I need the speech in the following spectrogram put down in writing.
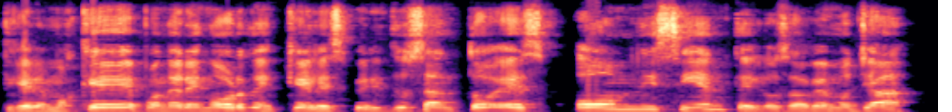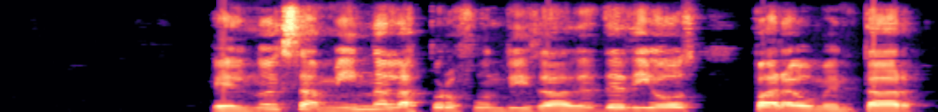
tenemos que poner en orden que el Espíritu Santo es omnisciente, lo sabemos ya. Él no examina las profundidades de Dios para aumentar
